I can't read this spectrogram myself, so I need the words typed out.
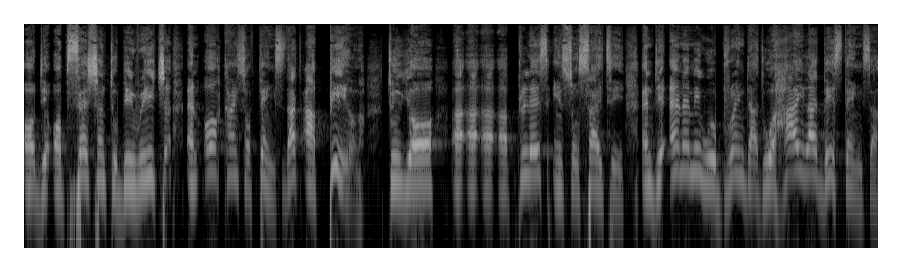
or the obsession to be rich, and all kinds of things that appeal to your uh, uh, uh, uh place in society. And the enemy will bring that, will highlight these things. Uh,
